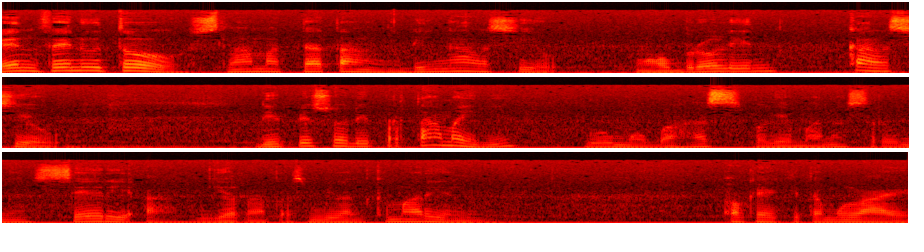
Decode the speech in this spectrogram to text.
Benvenuto, selamat datang di Ngalsio Ngobrolin Calcio Di episode pertama ini Gue mau bahas bagaimana serunya Serie A Giornata 9 kemarin. Oke kita mulai.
